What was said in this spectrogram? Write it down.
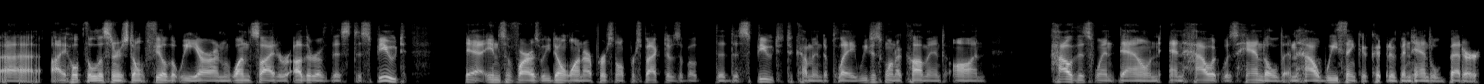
uh, I hope the listeners don't feel that we are on one side or other of this dispute. Uh, insofar as we don't want our personal perspectives about the dispute to come into play, we just want to comment on how this went down and how it was handled and how we think it could have been handled better.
